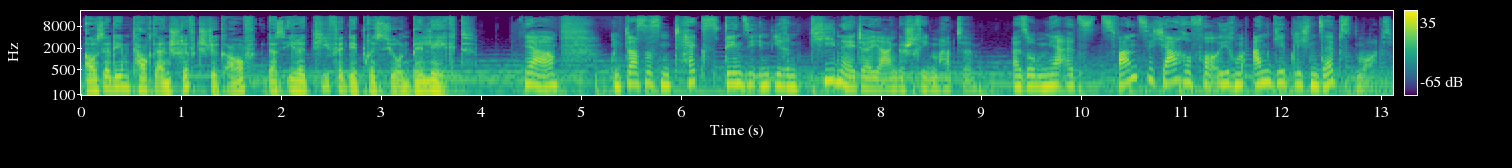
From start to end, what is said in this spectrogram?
Außerdem taucht ein Schriftstück auf, das ihre tiefe Depression belegt. Ja, und das ist ein Text, den sie in ihren Teenagerjahren geschrieben hatte. Also mehr als 20 Jahre vor ihrem angeblichen Selbstmord.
